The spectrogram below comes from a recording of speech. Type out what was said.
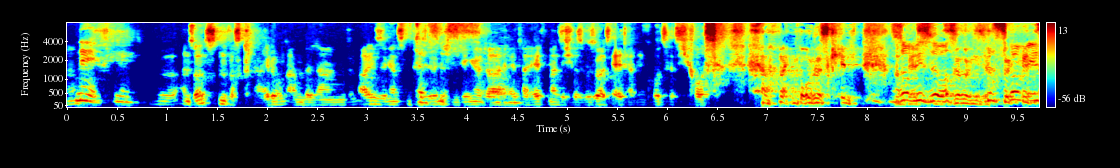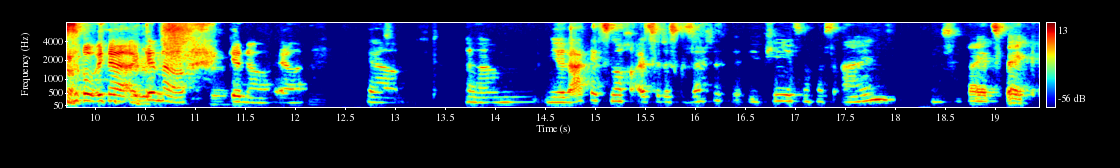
Ne? Nee, nee. Äh, ansonsten, was Kleidung anbelangt und all diese ganzen persönlichen Dinge, da, da, hält man sich ja sowieso als Eltern grundsätzlich raus. Beim Bonuskind. Sowieso. sowieso. Sowieso, ja, genau. Genau, ja. ja. Ähm, mir lag jetzt noch, als du das gesagt hast, mir fiel jetzt noch was ein. Das war jetzt weg.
